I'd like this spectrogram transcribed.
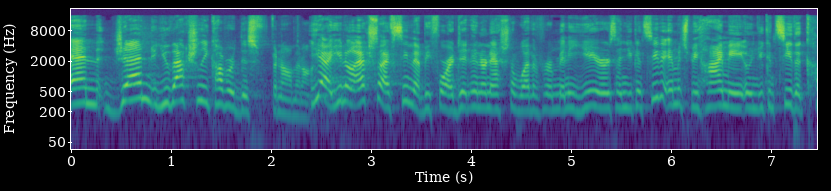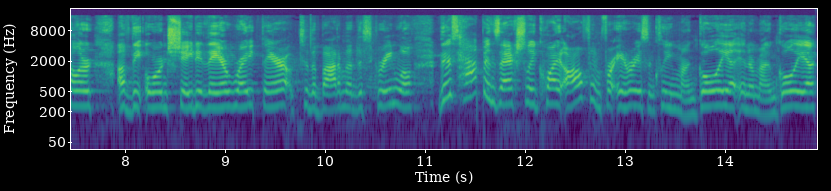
and Jen, you've actually covered this phenomenon. Yeah, you know, actually I've seen that before. I did international weather for many years and you can see the image behind me and you can see the color of the orange shaded there, right there to the bottom of the screen. Well, this happens actually quite often for areas including Mongolia, Inner Mongolia,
